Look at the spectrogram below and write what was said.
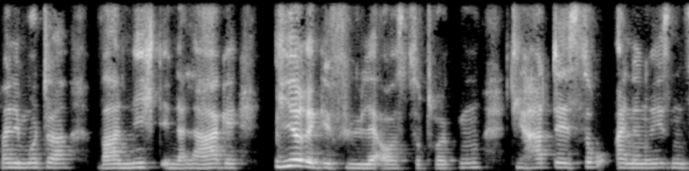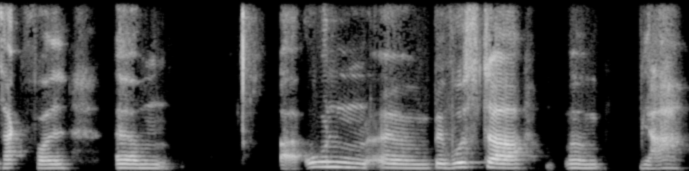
Meine Mutter war nicht in der Lage, ihre Gefühle auszudrücken. Die hatte so einen riesen Sack voll ähm, äh, unbewusster ähm, ja,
